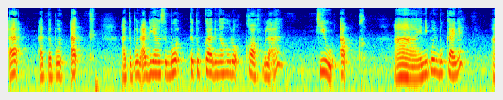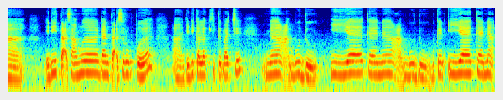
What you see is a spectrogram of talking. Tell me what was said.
A ataupun Ak. Ataupun ada yang sebut tertukar dengan huruf Qaf pula eh. Q, Ak. Ha, yang ni pun bukan eh. Ha, jadi tak sama dan tak serupa eh. Ha, jadi kalau kita baca Na'budu. Iyaka na'budu. Bukan iyaka na'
